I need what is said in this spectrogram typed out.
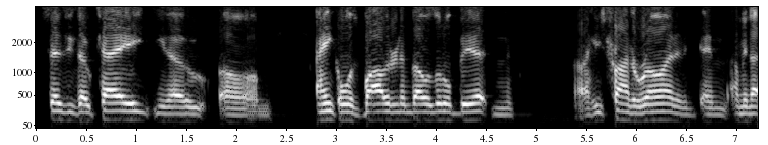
says he's okay, you know, um, ankle was bothering him though a little bit, and uh, he's trying to run. And, and I mean, uh,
